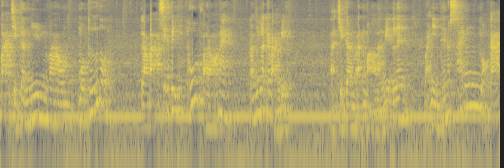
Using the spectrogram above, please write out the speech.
bạn chỉ cần nhìn vào một thứ thôi là bạn sẽ bị hút vào đó ngay. Đó chính là cái bảng điện. Bạn chỉ cần bạn mở bảng điện lên bạn nhìn thấy nó xanh một cái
